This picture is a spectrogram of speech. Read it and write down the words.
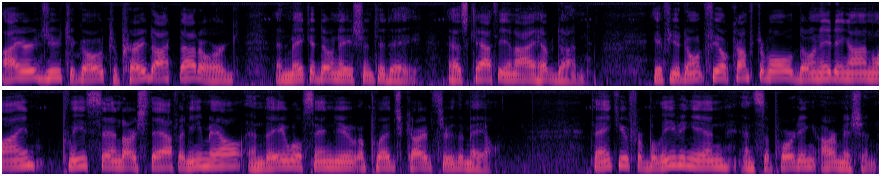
I urge you to go to prairiedoc.org and make a donation today, as Kathy and I have done. If you don't feel comfortable donating online, please send our staff an email and they will send you a pledge card through the mail. Thank you for believing in and supporting our mission.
